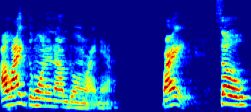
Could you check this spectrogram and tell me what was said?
I like the one that I'm doing right now. Right? So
